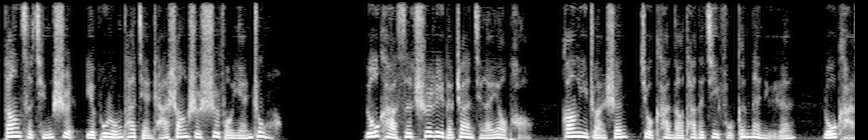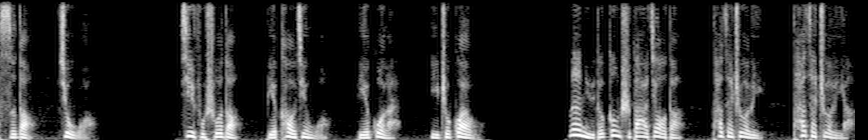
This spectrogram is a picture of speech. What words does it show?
当此情势，也不容他检查伤势是否严重了。卢卡斯吃力地站起来要跑，刚一转身，就看到他的继父跟那女人。卢卡斯道：“救我！”继父说道：“别靠近我，别过来，你这怪物！”那女的更是大叫道：“他在这里，他在这里啊！”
